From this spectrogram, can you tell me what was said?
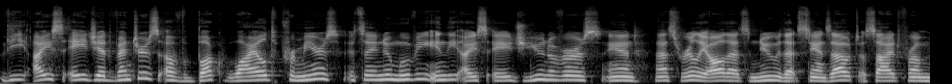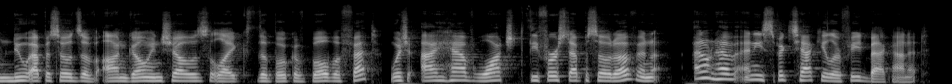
The Ice Age Adventures of Buck Wild premieres. It's a new movie in the Ice Age universe, and that's really all that's new that stands out, aside from new episodes of ongoing shows like The Book of Boba Fett, which I have watched the first episode of, and I don't have any spectacular feedback on it.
